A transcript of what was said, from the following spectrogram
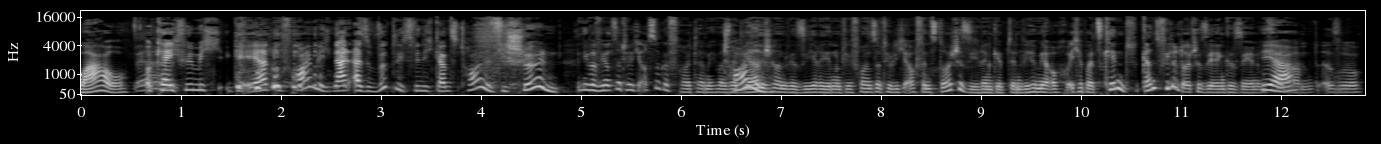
wow. Ja. Okay, ich fühle mich geehrt und freue mich. Nein, also wirklich, das finde ich ganz toll. Wie schön. Nee, weil wir uns natürlich auch so gefreut haben. Ich meine, seit Jahren schauen wir Serien und wir freuen uns natürlich auch, wenn es deutsche Serien gibt. Denn wir haben ja auch, ich habe als Kind ganz viele deutsche Serien gesehen im Ja. Vorabend. Also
